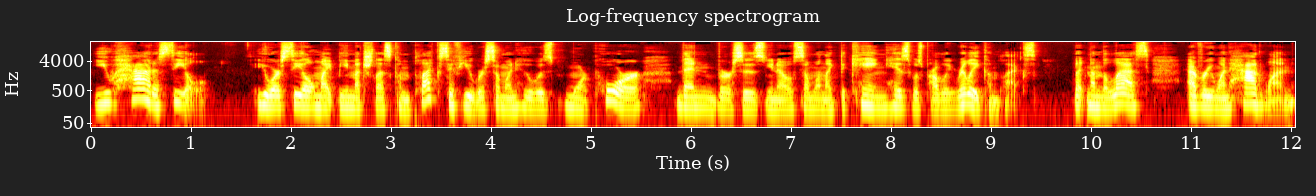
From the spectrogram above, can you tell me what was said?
you had a seal your seal might be much less complex if you were someone who was more poor than versus, you know, someone like the king. His was probably really complex. But nonetheless, everyone had one.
